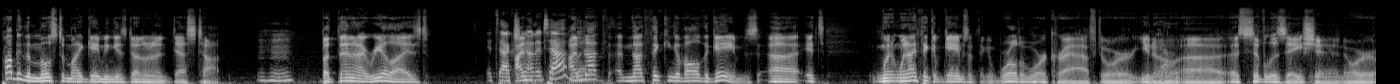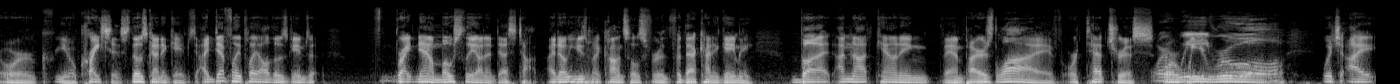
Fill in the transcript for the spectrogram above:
probably the most of my gaming is done on a desktop. Mm-hmm. But then I realized It's actually I'm, on a tablet. I'm not. I'm not thinking of all the games. Uh, it's when when I think of games, I'm thinking World of Warcraft or you know uh, a Civilization or or you know Crysis. Those kind of games. I definitely play all those games right now, mostly on a desktop. I don't use my consoles for for that kind of gaming. But I'm not counting Vampires Live or Tetris Or or, Wii Wii Rule. Rule, which I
